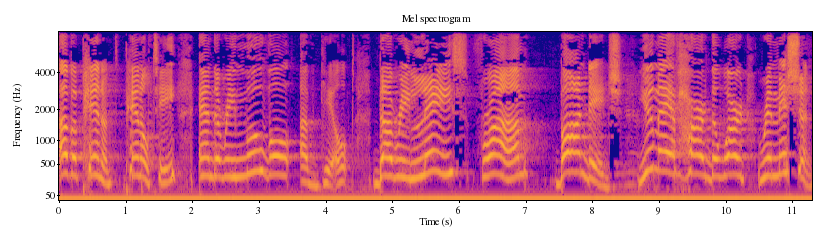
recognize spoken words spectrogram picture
of a penalty and the removal of guilt, the release from bondage. You may have heard the word remission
